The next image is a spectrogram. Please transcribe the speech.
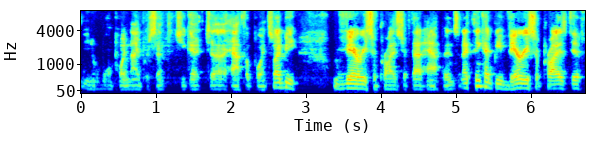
you know, 1.9% that you get uh, half a point. So I'd be very surprised if that happens. And I think I'd be very surprised if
